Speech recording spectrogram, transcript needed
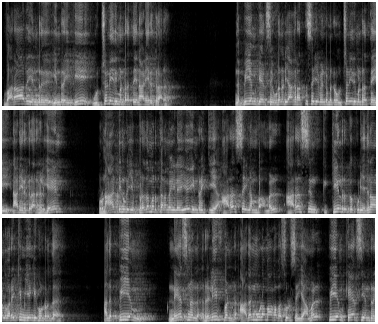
வராது என்று இன்றைக்கு உச்சநீதிமன்றத்தை நாடியிருக்கிறார்கள். இந்த பிஎம் கேர்ஸை உடனடியாக ரத்து செய்ய வேண்டும் என்று உச்சநீதிமன்றத்தை நாடியிருக்கிறார்கள். ஏன்? ஒரு நாட்டினுடைய பிரதமர் தலைமையிலேயே இன்றைக்கு அரசை நம்பாமல் அரசுக்கு கீழ் இருக்கக்கூடிய இதனால் வரைக்கும் இயங்கி கொண்டிருந்த அந்த பிஎம் நேஷனல் ரிலீஃப் ஃபண்ட் அதன் மூலமாக வசூல் செய்யாமல் பிஎம் கேர்ஸ் என்று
